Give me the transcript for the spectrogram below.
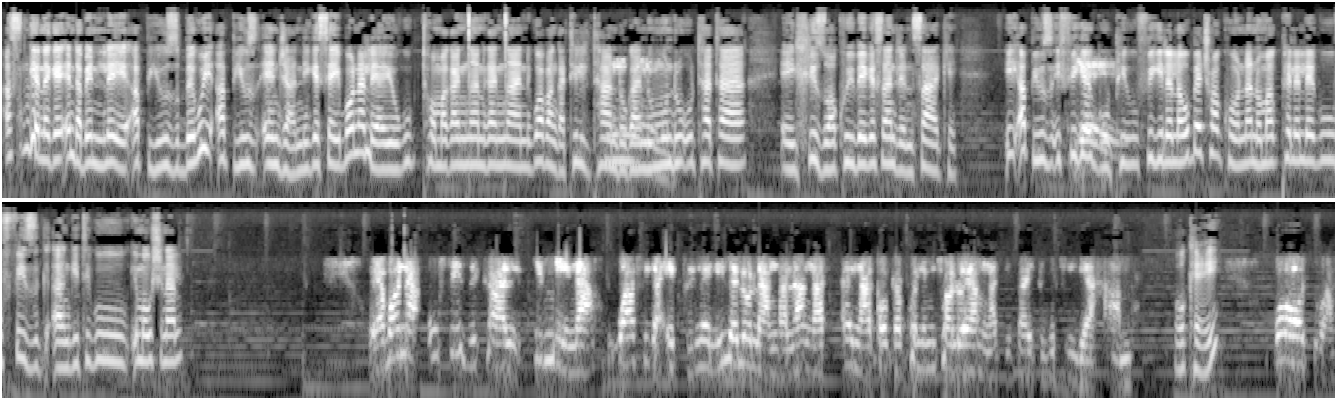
asingene-ke endabeni le ye-abuse bekuyi-abuse enjani-ke? Siyayibona leya yokukuthoma kancane kancane kwaba ngathi lithando kanti umuntu uthatha eh, ihlizi wakho uyibeka esandleni sakhe. I-abuse ifike Yeah. kuphi? Ufikile la ubetshwa khona noma kuphelele ku-physic angithi ku-emotional? Uyabona u-physical kimina wafika egcineni ilelo langa la nga- engaqoqa khona imithwalo yami ngadecide ukuthi ngiyahamba. Okay. Kodwa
